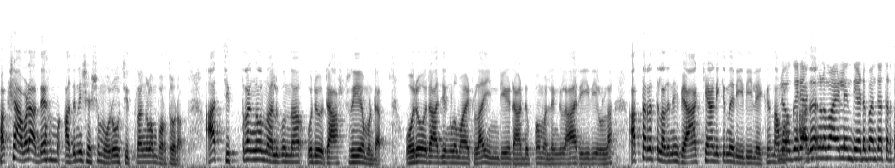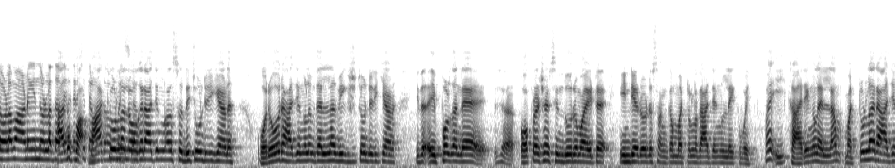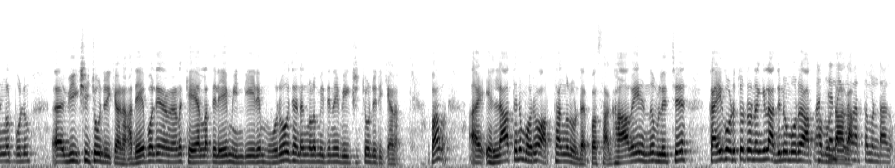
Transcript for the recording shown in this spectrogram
പക്ഷെ അവിടെ അദ്ദേഹം അതിനുശേഷം ഓരോ ചിത്രങ്ങളും പുറത്തുവിടാം. ആ ചിത്രങ്ങൾ നൽകുന്ന ഒരു രാഷ്ട്രീയമുണ്ട്. ഓരോ രാജ്യങ്ങളുമായിട്ടുള്ള ഇന്ത്യയുടെ അടുപ്പം അല്ലെങ്കിൽ ആ രീതിയിലുള്ള അത്തരത്തിൽ അതിനെ വ്യാഖ്യാനിക്കുന്ന രീതിയിലേക്ക് ലോകരാജ്യങ്ങളുമായുള്ള ഇന്ത്യയുടെ ബന്ധം എത്രത്തോളമാണ് എന്നുള്ളത് ബാക്കിയുള്ള. ലോകരാജ്യങ്ങൾ അത് ശ്രദ്ധിച്ചുകൊണ്ടിരിക്കുകയാണ്. ഓരോ രാജ്യങ്ങളും ഇതെല്ലാം വീക്ഷിച്ചുകൊണ്ടിരിക്കുകയാണ്. ഇത് ഇപ്പോൾ തന്നെ ഓപ്പറേഷൻ സിന്ദൂരുമായിട്ട് ഇന്ത്യയുടെ ഒരു സംഘം മറ്റുള്ള രാജ്യങ്ങളിലേക്ക് പോയി. അപ്പോൾ ഈ കാര്യങ്ങളെല്ലാം മറ്റുള്ള രാജ്യങ്ങൾ പോലും വീക്ഷിച്ചുകൊണ്ടിരിക്കുകയാണ്. അതേപോലെ തന്നെയാണ് കേരളത്തിലെയും ഇന്ത്യയിലെയും ഓരോ ജനങ്ങളും ഇതിനെ വീക്ഷിച്ചുകൊണ്ടിരിക്കുകയാണ്. അപ്പം എല്ലാത്തിനും ഓരോ അർത്ഥങ്ങളുണ്ട്. ഇപ്പോൾ സഖാവെ എന്ന് വിളിച്ച് കൈ കൊടുത്തിട്ടുണ്ടെങ്കിൽ അതിനും ഒരു അർത്ഥമുണ്ടാകാം. അർത്ഥമുണ്ടാകും.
